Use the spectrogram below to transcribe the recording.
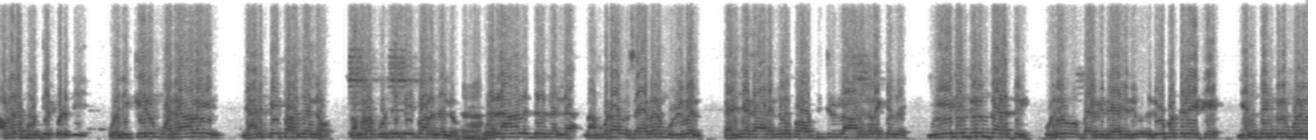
അവരെ ബോധ്യപ്പെടുത്തി. ഒരിക്കലും ഒരാളെയും ഞാനിപ്പോ ഈ പറഞ്ഞല്ലോ നമ്മളെ കുറിച്ച് ഇപ്പൊ ഈ പറഞ്ഞല്ലോ ഒരാൾ ഇതല്ല നമ്മുടെ സേവനം മുഴുവൻ കഴിഞ്ഞ കാലങ്ങളിൽ പ്രവർത്തിച്ചിട്ടുള്ള ആളുകളൊക്കെ ഏതെങ്കിലും തരത്തിൽ ഒരു രൂപത്തിലേക്ക് എന്തെങ്കിലും ഒരു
